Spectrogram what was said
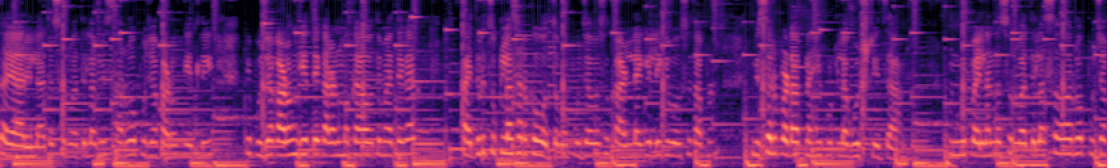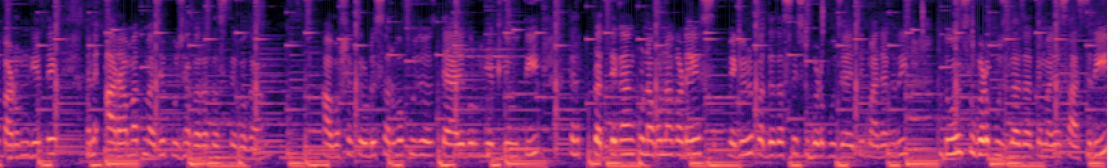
तयारीला. तर सुरुवातीला मी सर्व पूजा काढून घेतली. मी पूजा काढून घेते कारण मग काय होते माहिती आहे का? काहीतरी चुकल्यासारखं होतं. मग पूजा वस्तू काढल्या गेली की वस्तूत आपण विसर पडत नाही कुठल्या गोष्टीचा. म्हणून मी पहिल्यांदा सुरुवातीला सर्व पूजा काढून घेते आणि आरामात माझी पूजा करत असते बघा. आवश्यक तेवढी सर्व पूजा तयारी करून घेतली होती. तर प्रत्येकान कुणाकुणाकडे वेगवेगळी पद्धत असते सुगड पूजायची माझ्या घरी दोन सुगड पूजला जाते माझ्या सासरी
